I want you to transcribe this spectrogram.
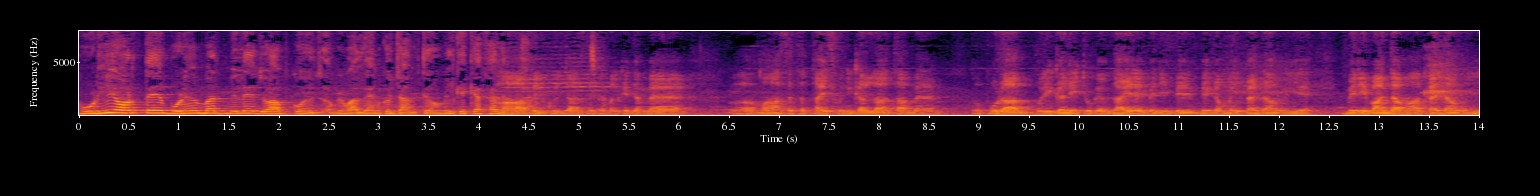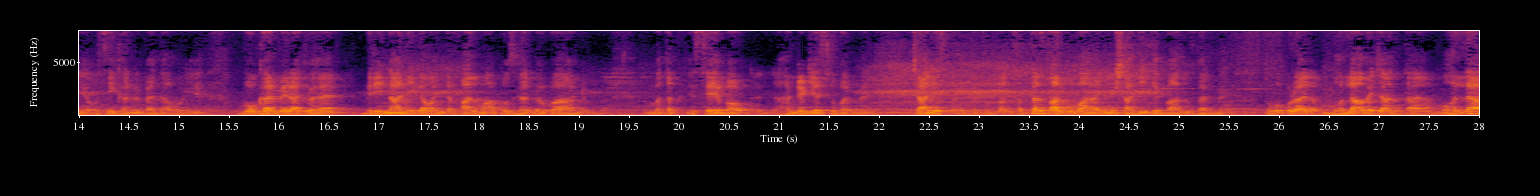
बूढ़ी औरतें बूढ़े मर्द मिले जो आपको आपके वालदेन को जानते हो मिलके कैसा लगा हाँ बिल्कुल जानते थे बल्कि जब मैं वहाँ से सत्ताईस को निकल रहा था मैं तो पूरा पूरी गली चूँकि ज़ाहिर है मेरी बे, बेगम वहीं पैदा हुई है मेरी वालदा वहाँ पैदा हुई है उसी घर में पैदा हुई है। वो घर मेरा जो है, मेरी नानी का इंतकाल वहाँ पर उस घर में हुआ मतलब इससे अबाउट हंड्रेड ईयर्स उम्र में, चालीस मतलब सत्तर साल को वहाँ आई है शादी के बाद उस घर में। तो वो पूरा मोहल्ला हमें जानता है। मोहल्ला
